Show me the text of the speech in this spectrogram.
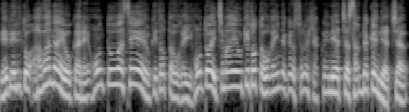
レベルと合わないお金、本当は1000円受け取った方がいい、本当は1万円受け取った方がいいんだけど、それを100円でやっちゃう、300円でやっちゃう、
